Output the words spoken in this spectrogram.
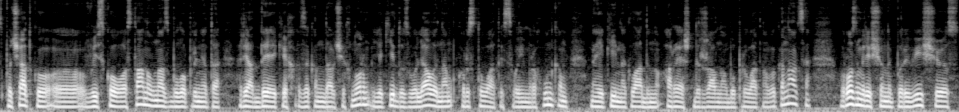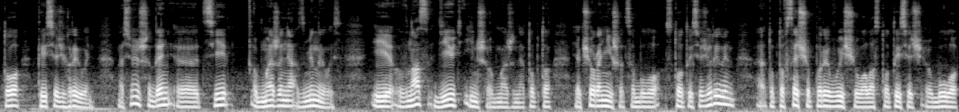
Спочатку е, військового стану в нас було прийнято ряд деяких законодавчих норм, які дозволяли нам користуватись своїм рахунком, на який накладено арешт державного або приватного виконавця в розмірі, що не перевищує 100 тисяч гривень. На сьогоднішній день е, ці обмеження змінились. І в нас діють інші обмеження. Тобто, якщо раніше це було 100 тисяч гривень, е, тобто все, що перевищувало 100 тисяч, було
